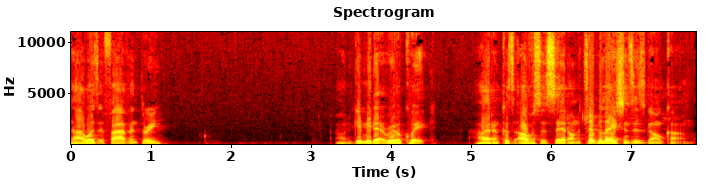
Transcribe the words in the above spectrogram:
uh, what is it, 5 and 3? On give me that real quick. All right, because the officer said on the tribulations is going to come.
